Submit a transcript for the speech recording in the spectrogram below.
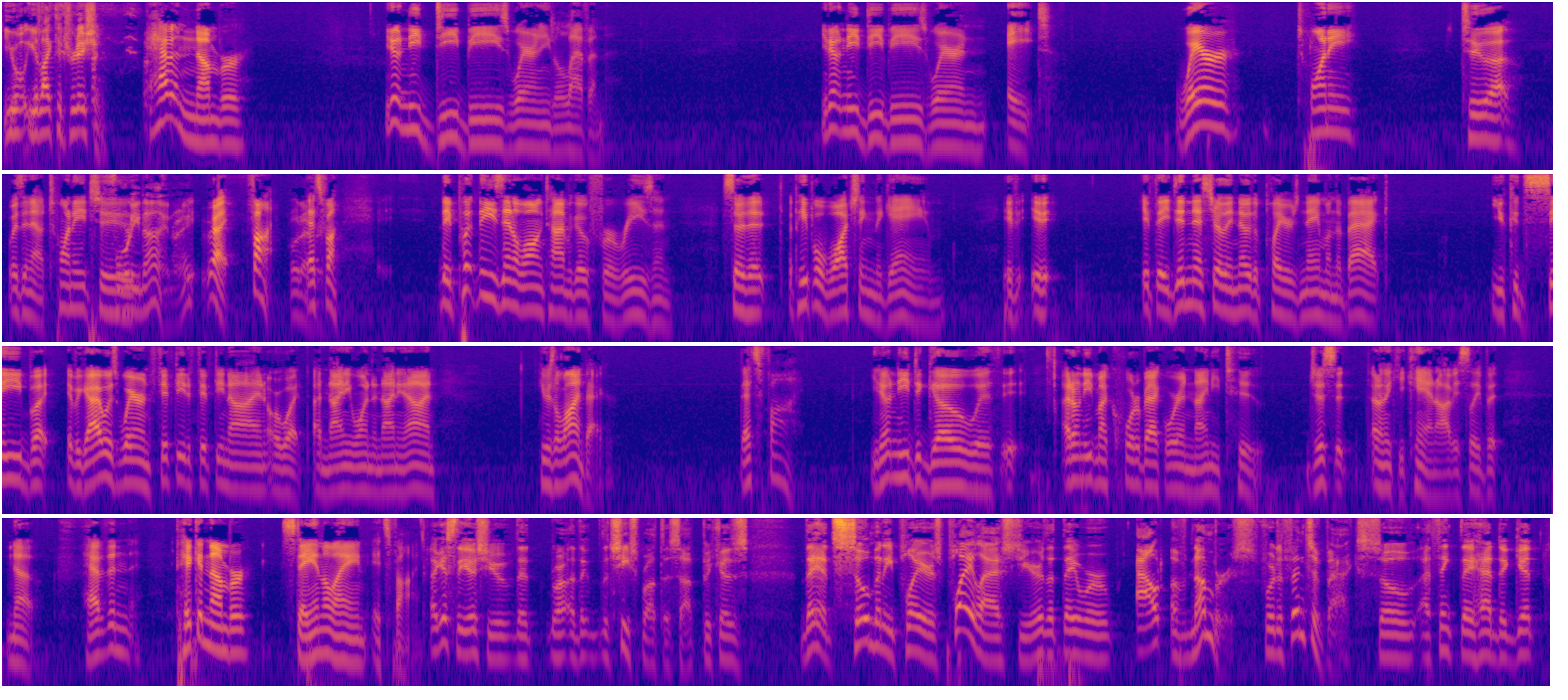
You you like the tradition? Have a number. You don't need DBs wearing 11. You don't need DBs wearing 8. Wear 20 to, uh, what's it now? 20 to. 49, right? Right. Fine. Whatever. That's fine. They put these in a long time ago for a reason, so that people watching the game, if if if they didn't necessarily know the player's name on the back, you could see. But if a guy was wearing fifty to fifty nine, or what a ninety one to ninety nine, he was a linebacker. That's fine. You don't need to go with. It. I don't need my quarterback wearing ninety two. Just I don't think you can, obviously, but no. Have the pick a number, stay in the lane. It's fine. I guess the issue that the, the Chiefs brought this up because they had so many players play last year that they were out of numbers for defensive backs. So I think they had to get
